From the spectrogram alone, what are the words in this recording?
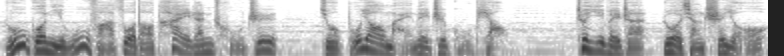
如果你无法做到泰然处之，就不要买那只股票。这意味着，若想持有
